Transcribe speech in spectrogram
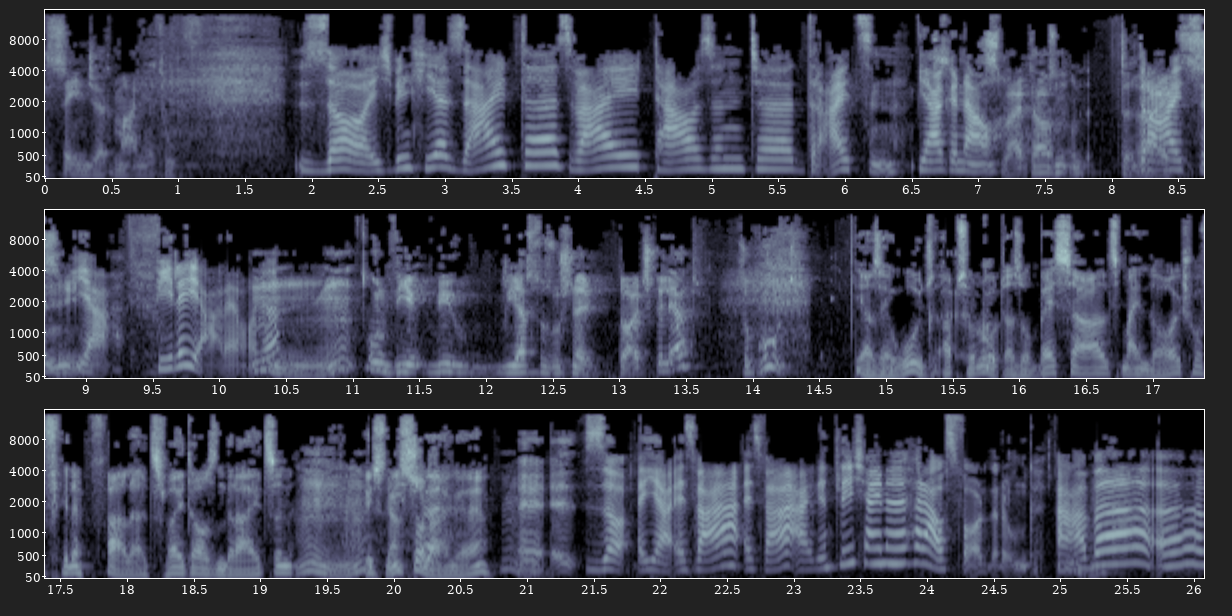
sei in Germania tu? So, ich bin hier seit äh, 2013. Ja, genau. 2013. 13, ja. Viele Jahre, oder? Mhm. Und wie, wie, wie hast du so schnell Deutsch gelernt? So gut. Ja, sehr gut, absolut. Also besser als mein Deutsch auf jeden Fall. Als 2013 ist nicht so schnell. lange. Äh, äh, so, ja, es war, es war eigentlich eine Herausforderung. Aber äh,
